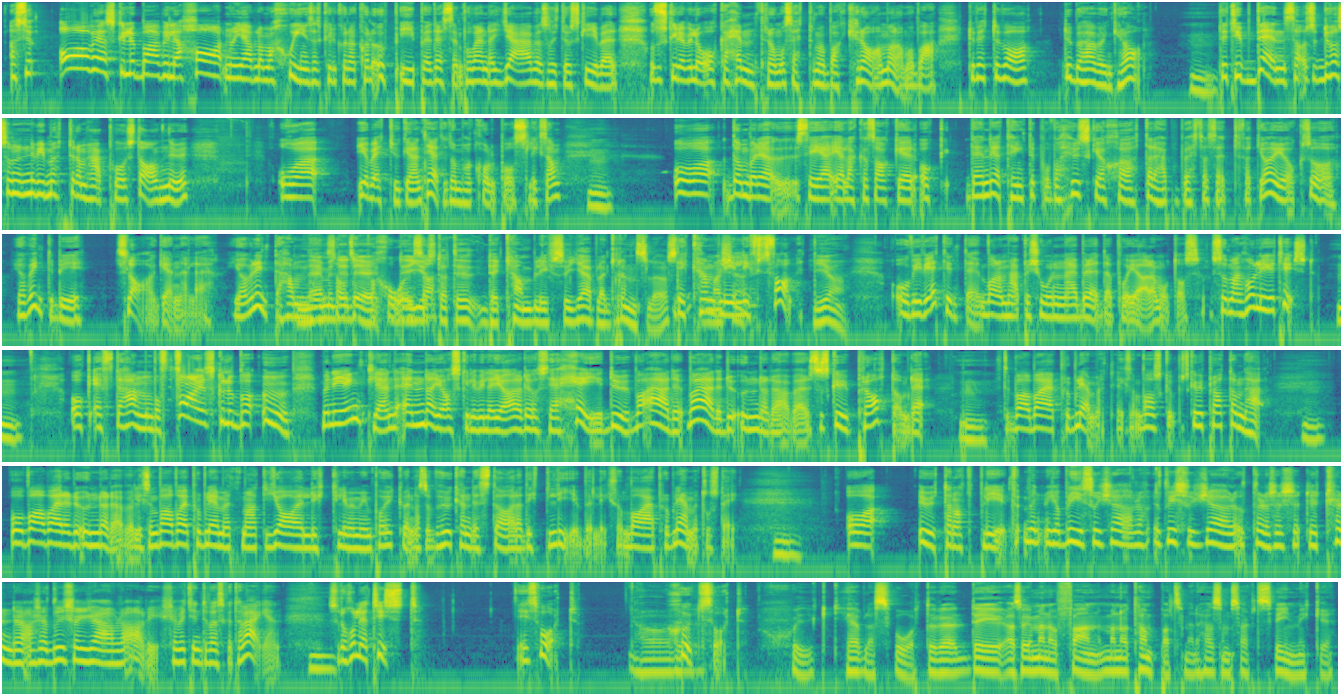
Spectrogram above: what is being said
Alltså, åh vad jag skulle bara vilja ha någon jävla maskin så jag skulle kunna kolla upp IP-adressen på varenda jävel som sitter och skriver. Och så skulle jag vilja åka hem till dem och sätta mig och bara krama dem och bara, du vet du vad? Du behöver en kram. Det är typ den, så- alltså, det var som när vi mötte dem här på stan nu. Och jag vet ju garanterat att de har koll på oss liksom. Och de började säga elaka saker och det enda jag tänkte på var hur ska jag sköta det här på bästa sätt? För att jag är ju också, jag vill inte bli slagen eller jag vill inte hamna i Nej en men det sån det, situation. det är just så att det, det kan bli så jävla gränslöst. det kan bli känner- livsfarligt. Ja. Och vi vet inte vad de här personerna är beredda på att göra mot oss. Så man håller ju tyst. Och efterhand man bara Fan jag skulle bara mm. Men egentligen det enda jag skulle vilja göra det är att säga Hej du, vad är det, vad är det du undrar över? Så ska vi prata om det. Det Vad, vad är problemet? Liksom? Vad ska, ska vi prata om det här? Och vad, vad är det du undrar över? Liksom, vad, vad är problemet med att jag är lycklig med min pojkvän? Alltså, hur kan det störa ditt liv? Liksom? Vad är problemet hos dig? Och utan att bli... Men jag blir så jävla, jag blir så jävla upprörd. Så så det tänder, alltså jag blir så jävla arg. Så jag vet inte vad jag ska ta vägen. Så då håller jag tyst. Det är svårt. Ja, det Sjukt svårt. Sjukt jävla svårt. Och det, det är, alltså jag menar fan, man har tampats med det här som sagt svinmycket.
